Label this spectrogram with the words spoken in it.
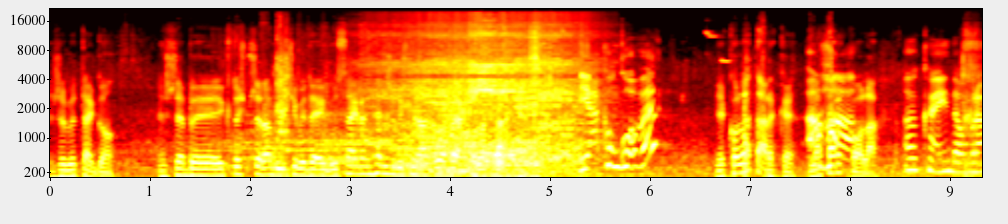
Żeby tego. Żeby ktoś przerobił ciebie tak jak był Siren Head, żebyś miała głowę jako latarkę. Jaką głowę? Jako latarkę. Aha. Latarkola. Okej, dobra.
